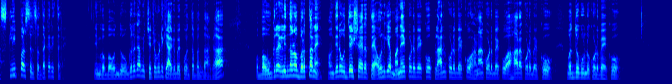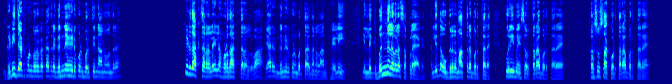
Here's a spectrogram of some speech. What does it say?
ಸ್ಲೀಪರ್ ಸೆಲ್ಸ್ ಅಂತ ಕರೀತಾರೆ. ನಿಮಗೊಬ್ಬ ಒಂದು ಉಗ್ರಗಾಮಿ ಚಟುವಟಿಕೆ ಆಗಬೇಕು ಅಂತ ಬಂದಾಗ ಒಬ್ಬ ಉಗ್ರ ಎಲ್ಲಿಂದನೋ ಬರ್ತಾನೆ. ಅವನದೇನೋ ಉದ್ದೇಶ ಇರುತ್ತೆ. ಅವನಿಗೆ ಮನೆ ಕೊಡಬೇಕು ಪ್ಲ್ಯಾನ್ ಕೊಡಬೇಕು, ಹಣ ಕೊಡಬೇಕು, ಆಹಾರ ಕೊಡಬೇಕು, ಮದ್ದು ಗುಂಡು ಕೊಡಬೇಕು. ಗಡಿ ದಾಟ್ಕೊಂಡು ಬರಬೇಕಾದ್ರೆ ಗನ್ನೇ ಹಿಡ್ಕೊಂಡು ಬರ್ತೀನಿ ನಾನು ಅಂದರೆ? ಹಿಡ್ದಾಕ್ತಾರಲ್ಲ ಇಲ್ಲ ಹೊಡೆದಾಕ್ತಾರಲ್ವಾ? ಯಾರು ಗನ್ ಹಿಡ್ಕೊಂಡು ಬರ್ತಾ ಇದ್ದಾನಲ್ಲ ಅಂತ ಹೇಳಿ ಇಲ್ಲಿಗೆ ಬಂದಮೇಲೆ ಅವೆಲ್ಲ ಸಪ್ಲೈ ಆಗುತ್ತೆ. ಅಲ್ಲಿಂದ ಉಗ್ರರು ಮಾತ್ರ ಬರ್ತಾರೆ. ಕುರಿ ಮೇಯಿಸೋರ ಥರ ಬರ್ತಾರೆ. ಹಸು ಸಾಕೋರ ಥರ ಬರ್ತಾರೆ.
